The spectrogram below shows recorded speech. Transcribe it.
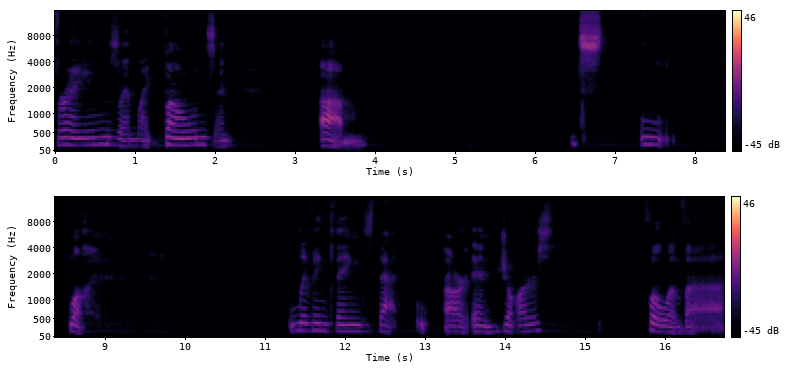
frames and like bones and um well living things that are in jars full of uh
